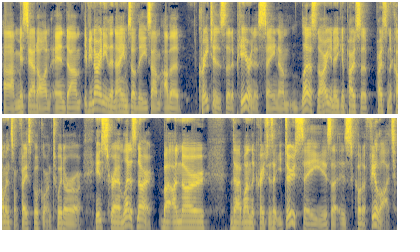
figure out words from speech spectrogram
uh, missed out on. And um, if you know any of the names of these um, other creatures that appear in this scene, um, let us know. You know, you can post a post in the comments on Facebook or on Twitter or Instagram. Let us know. But I know that one of the creatures that you do see is a, is called a Fearlight.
